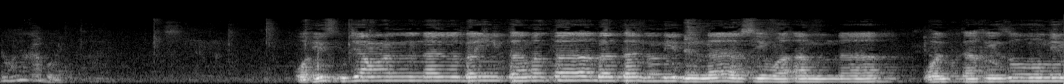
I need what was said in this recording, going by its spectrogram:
Doanya kabul. وإذ جعلنا البيت مثابة للناس وأمنا واتخذوا من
